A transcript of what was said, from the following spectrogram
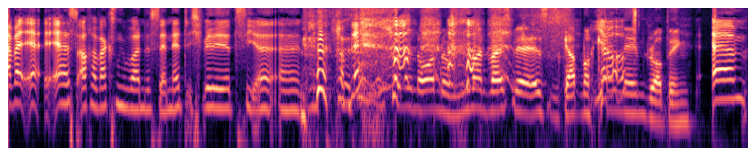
aber er, er ist auch erwachsen geworden, ist sehr nett. Ich will jetzt hier äh, nicht komplett Schon in Ordnung. Niemand weiß, wer er ist. Es gab noch kein Jo. Name-Dropping. ähm,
